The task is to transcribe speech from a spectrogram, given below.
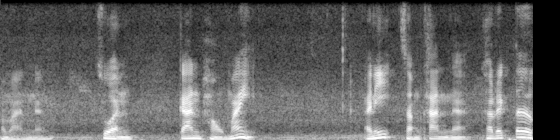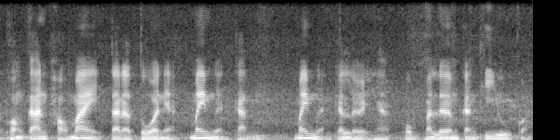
ประมาณนั้น ส่วนการเผาไหม้อันนี้สำคัญนะคาแรคเตอร์ของการเผาไหม้แต่ละตัวเนี่ยไม่เหมือนกันไม่เหมือนกันเลยนะครับผมมาเริ่มกันที่ U ก่อน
